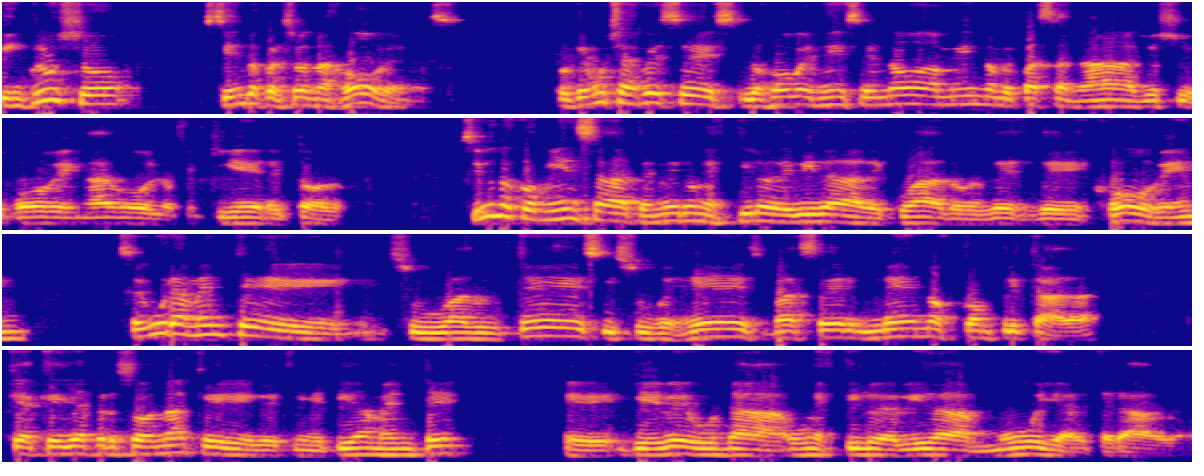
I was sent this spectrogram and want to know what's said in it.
Incluso siendo personas jóvenes, porque muchas veces los jóvenes dicen, no, a mí no me pasa nada, yo soy joven, hago lo que quiera y todo. Si uno comienza a tener un estilo de vida adecuado desde joven, seguramente su adultez y su vejez va a ser menos complicada que aquella persona que definitivamente eh, lleve una, un estilo de vida muy alterado.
